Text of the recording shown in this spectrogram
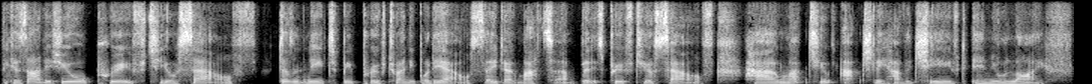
because that is your proof to yourself doesn't need to be proof to anybody else. They don't matter, but it's proof to yourself how much you actually have achieved in your life.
